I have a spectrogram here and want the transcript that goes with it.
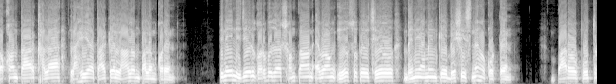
তখন তার খালা লাহিয়া তাকে লালন পালন করেন। তিনি নিজের গর্ভজাত সন্তান এবং ইউসুফের চেয়েও বেনিয়ামিনকে বেশি স্নেহ করতেন। বারো পুত্র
